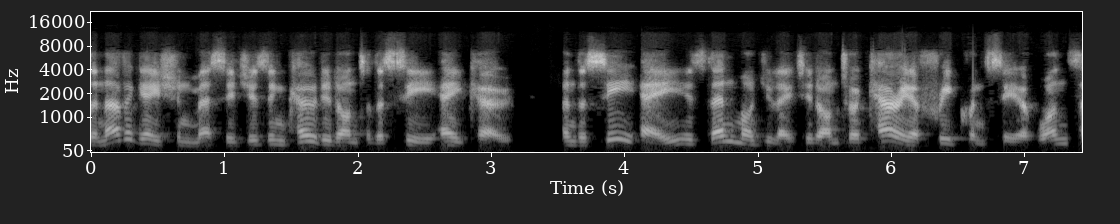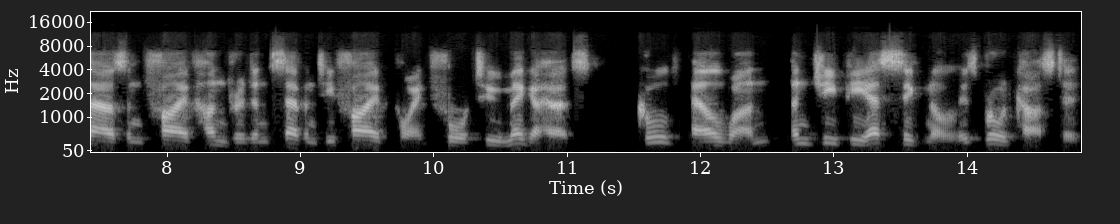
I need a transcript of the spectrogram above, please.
The navigation message is encoded onto the CA code, and the CA is then modulated onto a carrier frequency of 1575.42 MHz, called L1, and GPS signal is broadcasted.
